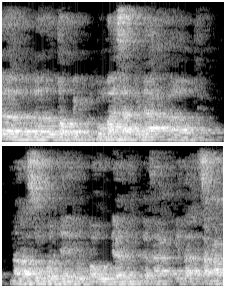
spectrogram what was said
uh, ke topik pembahasan kita uh, narasumbernya itu Pak Udan karena kita sangat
